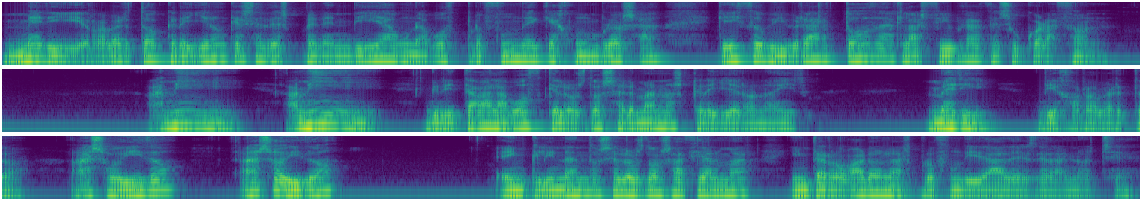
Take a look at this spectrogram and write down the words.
Mary y Roberto creyeron que se desprendía una voz profunda y quejumbrosa que hizo vibrar todas las fibras de su corazón. A mí. a mí. gritaba la voz que los dos hermanos creyeron oír. Mary, dijo Roberto, ¿has oído? ¿Has oído? E inclinándose los dos hacia el mar, interrogaron las profundidades de la noche.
